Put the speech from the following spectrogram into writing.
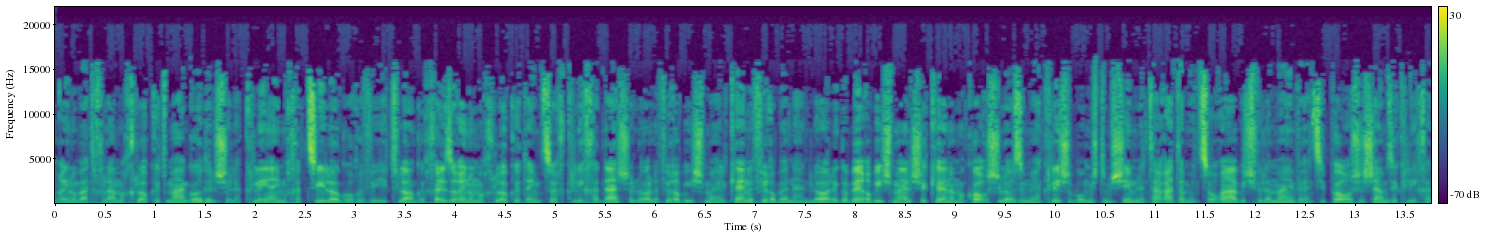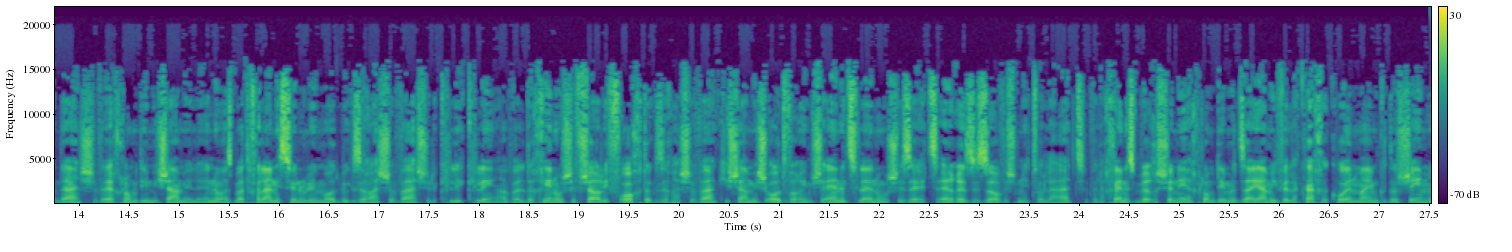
ראינו בהתחלה מחלוקת מה הגודל של הכלי, האם חצי לוג או רביעית לוג, אחרי זה ראינו מחלוקת האם צריך כלי חדש או לא, לפי רבי ישמעאל כן, לפי רבנן לא, לגבי רבי ישמעאל שכן, המקור שלו זה מהכלי שבו משתמשים לטהרת המצורע בשביל המים והציפור, ששם זה כלי חדש, ואיך לומדים משם אלינו, אז בהתחלה ניסינו ללמוד בגזרה שווה של כלי-כלי, אבל דחינו שאפשר לפרוח את הגזרה שווה, כי שם יש עוד דברים שאין אצלנו, שזה עץ ארז, אזוב ושני תולעת, ולכן הסבר שני איך לומדים את זה היה מ"ולקח הכהן מים קדושים"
